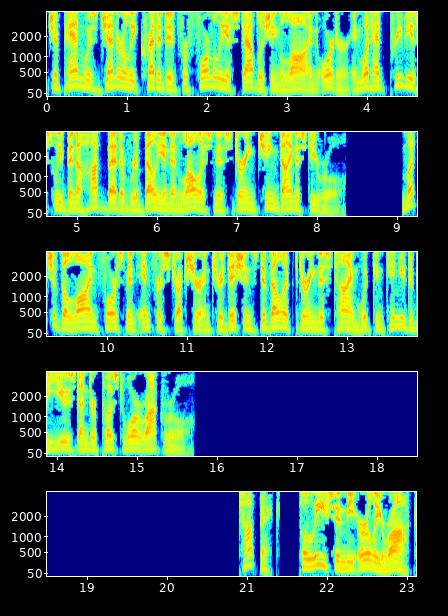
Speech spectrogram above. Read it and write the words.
Japan was generally credited for formally establishing law and order in what had previously been a hotbed of rebellion and lawlessness during Qing dynasty rule. Much of the law enforcement infrastructure and traditions developed during this time would continue to be used under post-war ROC rule. Police in the early ROC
